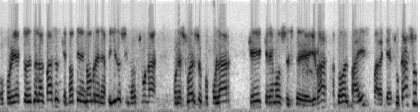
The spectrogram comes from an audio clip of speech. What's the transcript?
Un proyecto desde las bases que no tiene nombre ni apellido, sino es una un esfuerzo popular que queremos este, llevar a todo el país para que en su caso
